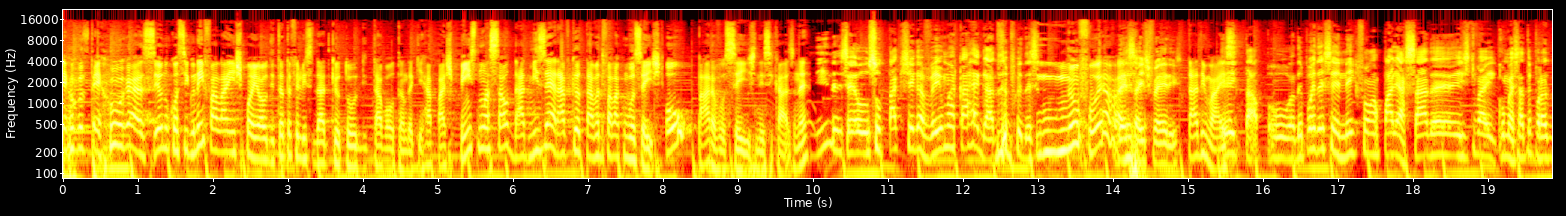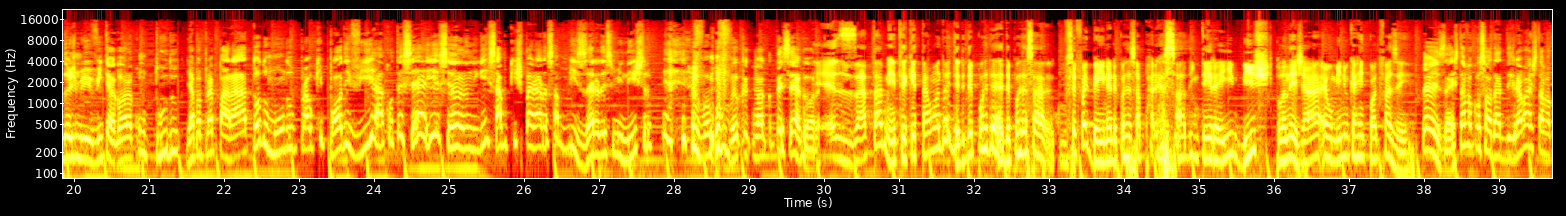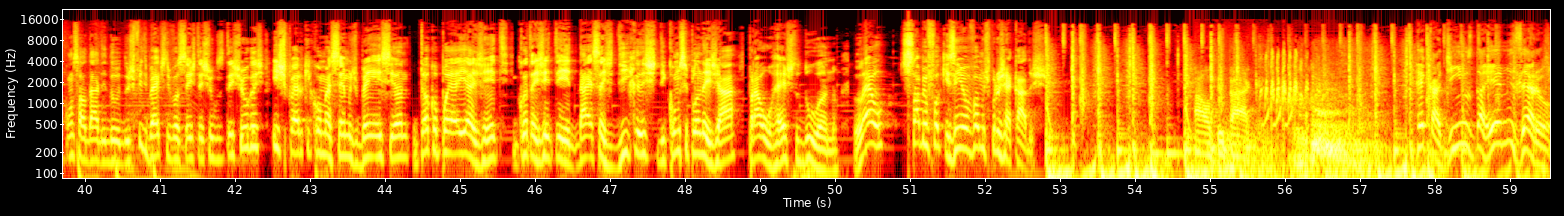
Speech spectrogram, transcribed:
E terrugas? Eu não consigo nem falar em espanhol de tanta felicidade que eu tô de estar voltando aqui. Rapaz, pense numa saudade miserável que eu tava de falar com vocês. Ou para vocês, nesse caso, né? Menino, esse é- o sotaque chega veio mais carregado depois desse, Não foi, rapaz? dessas férias. Tá demais. Eita porra, depois desse Enem que foi uma palhaçada, a gente vai começar a temporada 2020 agora com tudo, já pra preparar todo mundo pra o que pode vir a acontecer aí esse ano. Ninguém sabe o que esperar dessa miséria desse ministro. Vamos ver o que que vai acontecer agora. Exatamente, porque tá uma doideira. E depois, de- depois dessa. Você foi bem, né? Depois dessa palhaçada inteira aí, bicho, planejar é o mínimo que a gente pode fazer. Pois é, estava com saudade de gravar, estava com saudade do- dos feedbacks de vocês, texugos e texugas. Espero que comecemos bem esse ano. Então acompanha aí a gente, enquanto a gente dá essas dicas de como se planejar para o resto do ano. Léo, sobe o funkzinho, vamos pros recados. I'll be back. Recadinhos da M0.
